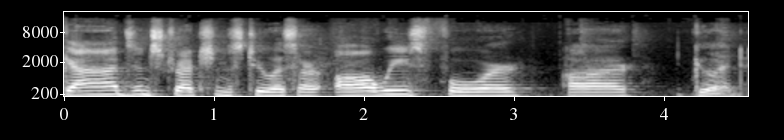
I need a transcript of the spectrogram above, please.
God's instructions to us are always for our good.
